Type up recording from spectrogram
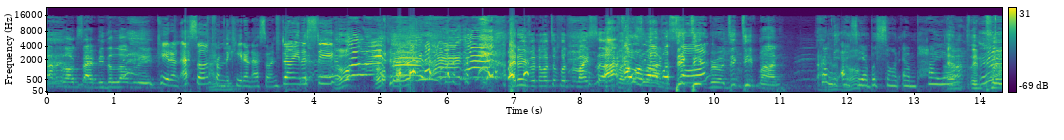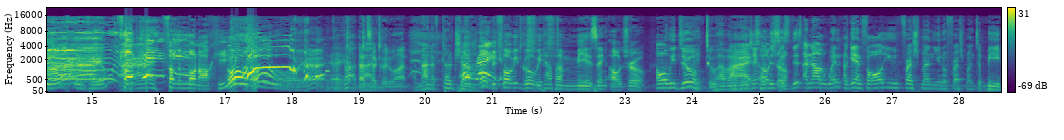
and alongside me, the lovely. Kaden Esson from the Andy. Kaden Esson Dynasty. Oh, okay. I don't even know what to put for myself. Ah, come on, man. Isaiah Dig deep, bro. Dig deep, man. From the don't know. Isaiah Basson Empire. Em- Imperial, Imperial. From, okay, from the monarchy. Oh. Oh, yeah, yeah, yeah. that, That's a good one. A man of culture. All right. Oh, before we go, we have amazing outro. Oh, we do. We do have an All right, amazing so this outro. is this, and now when again for all you freshmen, you know, freshmen to be,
